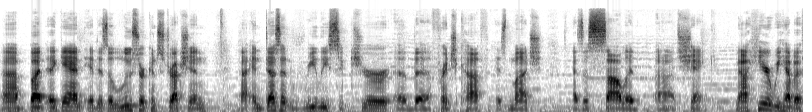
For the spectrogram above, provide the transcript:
Uh, but again, it is a looser construction uh, and doesn't really secure uh, the French cuff as much as a solid shank. Now here we have a,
